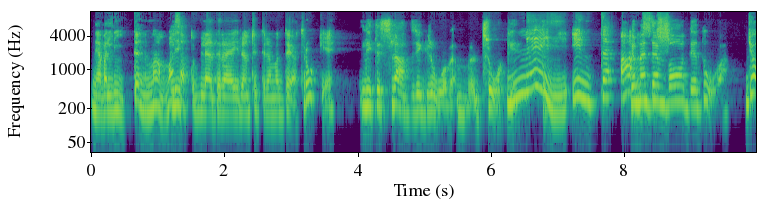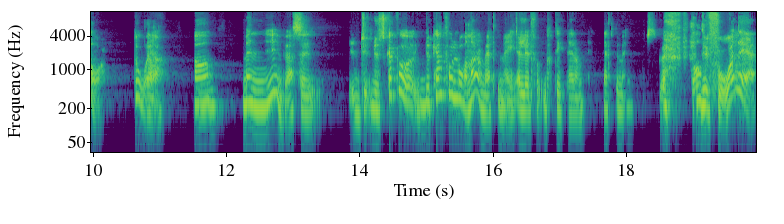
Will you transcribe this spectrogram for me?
när jag var liten. Mamma satt och bläddrade i den och tyckte den var dötråkig. lite sladdrig, grå, tråkig. Nej, inte alls. Ja, men den var det då. Ja, då ja. Ja. ja. Mm. Men nu, alltså, du, du, ska få, du kan få låna dem efter mig, eller få, få titta dem efter mig. Du får det!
